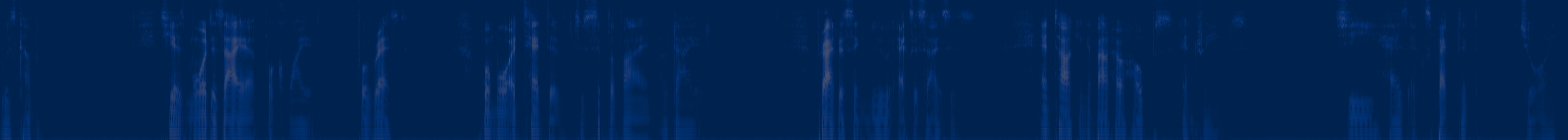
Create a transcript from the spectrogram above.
who is coming. She has more desire for quiet, for rest, for more attentive to simplifying her diet, practicing new exercises, and talking about her hopes and dreams. She has expected joy.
